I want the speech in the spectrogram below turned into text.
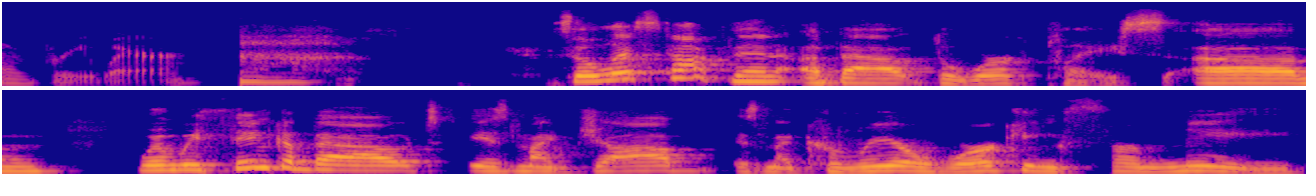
everywhere. So let's talk then about the workplace. Um, when we think about is my job, is my career working for me?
